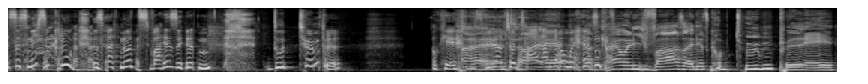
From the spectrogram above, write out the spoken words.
es ist nicht so klug. Es hat nur zwei Silben. Du Tümpel. Okay, das ist wieder Alter, total ey, Das underwhelmed. kann ja wohl nicht wahr sein. Jetzt kommt Tümpel, ey.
